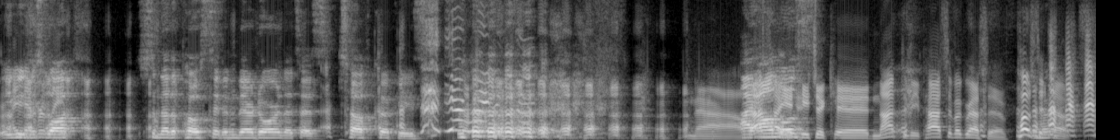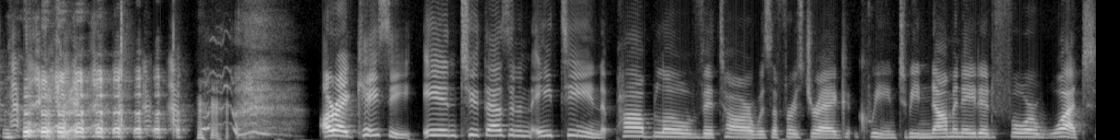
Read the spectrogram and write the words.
You never just leave. walk, just another post-it in their door that says "tough cookies." yeah, Now, I that's how you almost- teach a kid not to be passive aggressive. Post-it notes. All right, Casey. In 2018, Pabllo Vittar was the first drag queen to be nominated for what?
